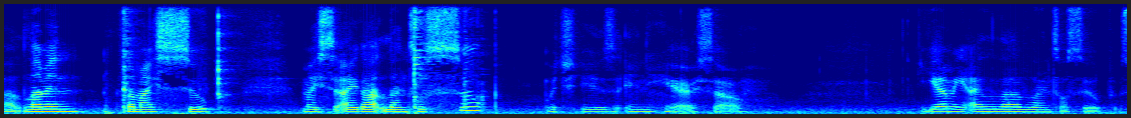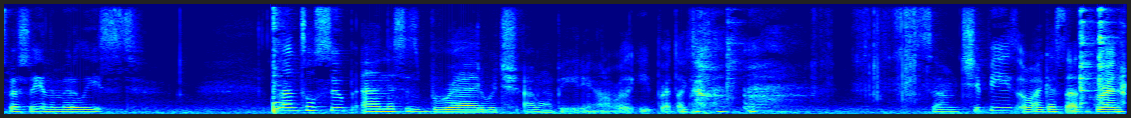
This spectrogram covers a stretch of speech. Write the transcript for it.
uh, lemon for my soup. My I got lentil soup, which is in here, so yummy. I love lentil soup, especially in the Middle East. Lentil soup, and this is bread, which I won't be eating. I don't really eat bread like that. Some chippies. Oh, I guess that's bread.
